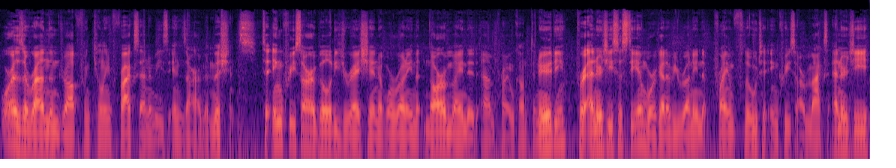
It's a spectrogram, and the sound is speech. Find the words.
or as a random drop from killing Thrax enemies in Zariman missions. To increase our ability duration, we're running Narrow-Minded and Prime Continuity. For energy sustain, we're going to be running Prime Flow to increase our max energy,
